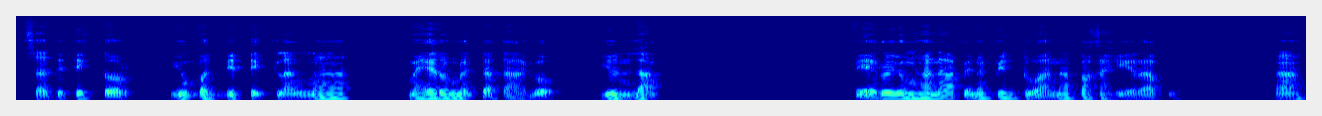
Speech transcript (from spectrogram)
sa detektor, yung pag-detect lang na mayroong nagtatago, yun lang. Pero yung hanapin ang pintuan napakahirap, ha.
